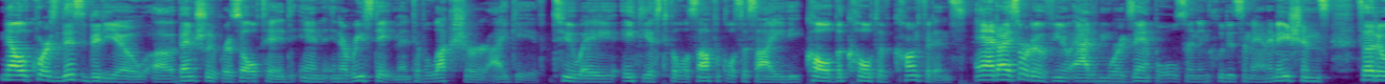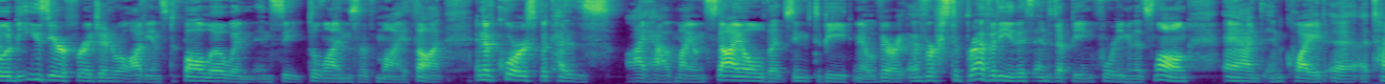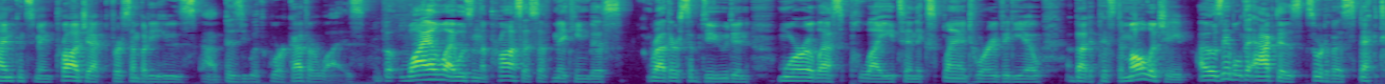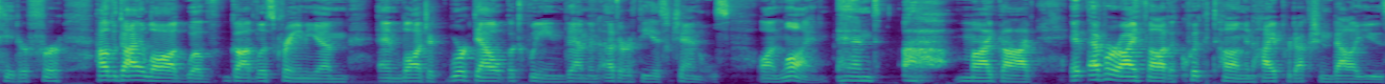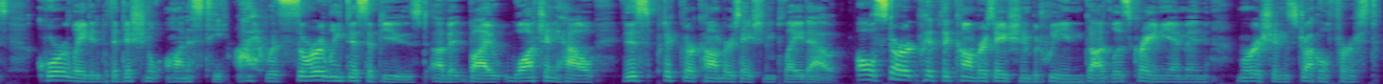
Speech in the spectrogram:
now, of course, this video uh, eventually resulted in, in a restatement of a lecture I gave to a atheist philosophical society called the Cult of Confidence, and I sort of, you know, added more examples and included some animations so that it would be easier for a general audience to follow and, and see the lines of my thought. And of course, because I have my own style that seems to be, you know, very averse to brevity. This ended up being 40 minutes long and, and quite a, a time consuming project for somebody who's uh, busy with work otherwise. But while I was in the process of making this rather subdued and more or less polite and explanatory video about epistemology, I was able to act as sort of a spectator for how the dialogue of Godless Cranium and Logicked worked out between them and other theist channels online. And ah, my god, if ever I thought a quick tongue and high production values correlated with additional honesty, I was sorely disabused of it by watching how this particular conversation played out. I'll start with the conversation between Godless Cranium and Mauritian Struggle first.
